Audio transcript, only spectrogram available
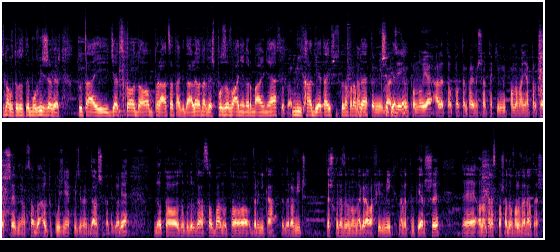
znowu to, co ty mówisz, że wiesz, tutaj dziecko, dom, praca, tak dalej, ona wiesz, pozowanie normalnie, Super. micha, dieta i wszystko naprawdę To, to mi bardziej przypięte. imponuje, ale to potem powiem jeszcze o takim imponowaniu a propos jeszcze jednej osoby, ale to później, jak pójdziemy w dalsze kategorie. No to znowu druga osoba, no to Weronika Fedorowicz, też, która ze mną nagrała filmik, nawet ten pierwszy. E, ona teraz poszła do Wolvera też.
